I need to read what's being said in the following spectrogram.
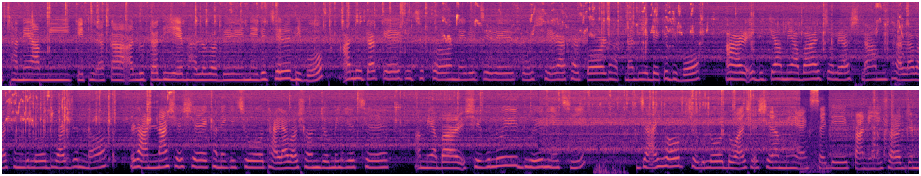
এখানে আমি কেটে রাখা আলুটা দিয়ে ভালোভাবে নেড়ে চেড়ে দিব। আলুটাকে কিছুক্ষণ নেড়ে চেড়ে কষিয়ে রাখার পর ঢাকনা দিয়ে ডেকে দিব। আর এদিকে আমি আবার চলে আসলাম থালা বাসনগুলো ধোয়ার জন্য। রান্না শেষে এখানে কিছু থালা বাসন জমে গিয়েছে। আমি আবার সেগুলোই ধুয়ে নিয়েছি। যাই হোক, সেগুলো ধোয়া শেষে আমি এক সাইডে পানি সরার জন্য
